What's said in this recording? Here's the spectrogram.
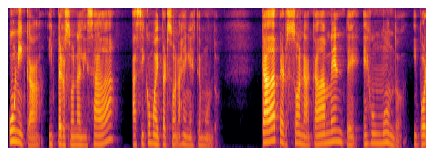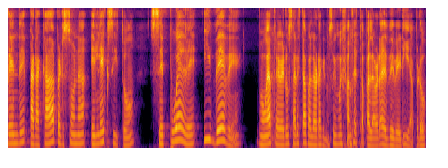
única y personalizada así como hay personas en este mundo. Cada persona, cada mente es un mundo y por ende para cada persona el éxito se puede y debe, me voy a atrever a usar esta palabra, que no soy muy fan de esta palabra de debería, pero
